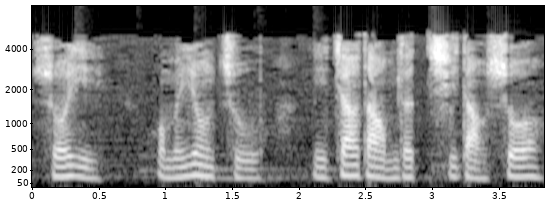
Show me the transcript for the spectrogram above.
所以我们用主你教导我们的祈祷说。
